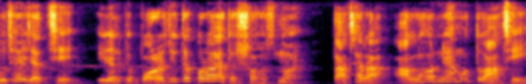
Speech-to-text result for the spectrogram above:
বোঝাই যাচ্ছে, ইরানকে পরাজিত করা এত সহজ নয়। তাছাড়া আল্লাহর নিয়ামত আছেই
